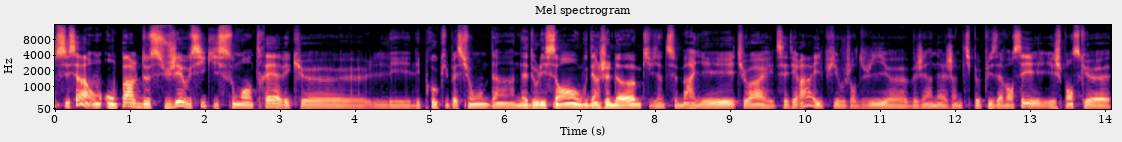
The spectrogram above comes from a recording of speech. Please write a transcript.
c'est ça, on, parle de sujets aussi qui sont en trait avec euh, les, préoccupations d'un adolescent ou d'un jeune homme qui vient de se marier, tu vois, etc. Et puis aujourd'hui, euh, bah, j'ai un âge un petit peu plus avancé et, je pense que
